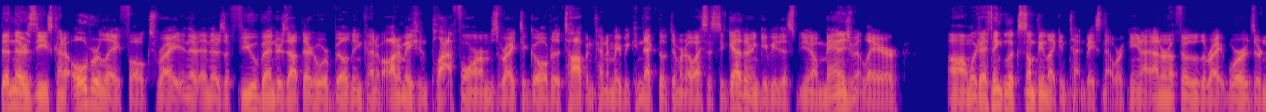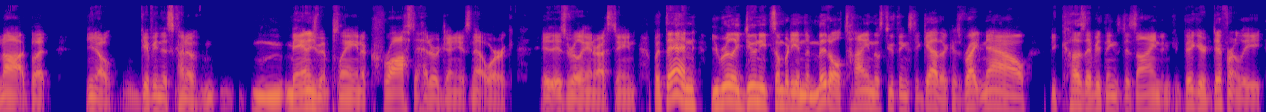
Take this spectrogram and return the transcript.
then there's these kind of overlay folks, right? And, there, and there's a few vendors out there who are building kind of automation platforms, right, to go over the top and kind of maybe connect those different OSs together and give you this, you know, management layer, um, which I think looks something like intent-based networking. I, I, don't know if those are the right words or not, but you know, giving this kind of management plane across a heterogeneous network is, is really interesting. But then you really do need somebody in the middle tying those two things together because right now, because everything's designed and configured differently,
